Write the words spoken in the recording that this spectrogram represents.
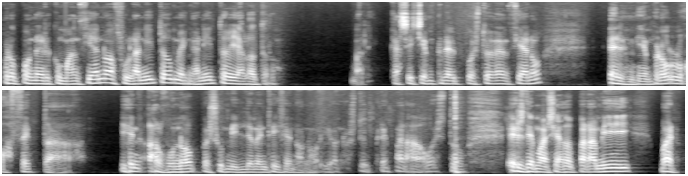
proponer como anciano a fulanito, menganito y al otro. Vale, casi siempre el puesto de anciano el miembro lo acepta y alguno, pues humildemente dice, no, no, yo no estoy preparado, esto es demasiado para mí. Bueno.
